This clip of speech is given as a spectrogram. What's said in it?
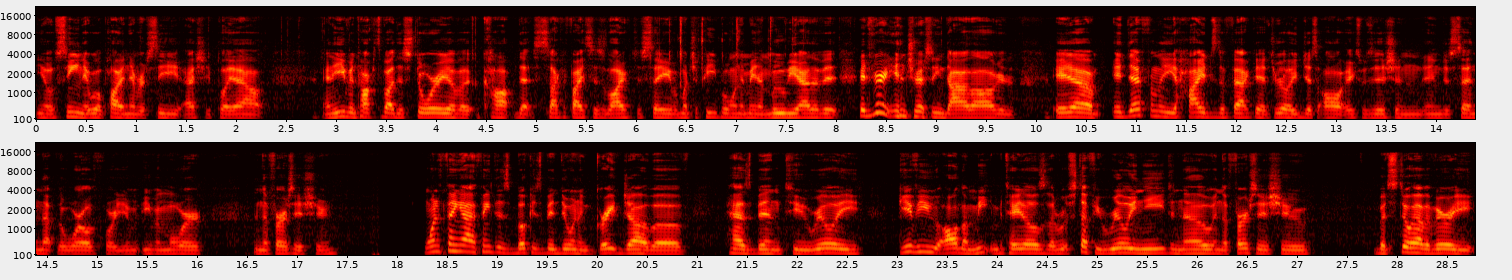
you know scene that we'll probably never see actually play out. And he even talks about the story of a cop that sacrificed his life to save a bunch of people, and they made a movie out of it. It's very interesting dialogue, and it um it definitely hides the fact that it's really just all exposition and just setting up the world for you even more than the first issue. One thing I think this book has been doing a great job of has been to really give you all the meat and potatoes, the stuff you really need to know in the first issue, but still have a very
